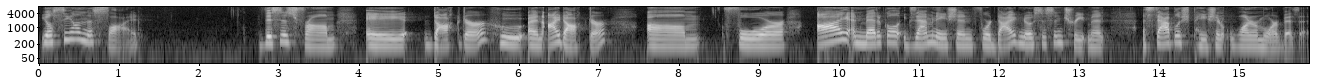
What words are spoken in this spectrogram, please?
you'll see on this slide, this is from a doctor who, an eye doctor, um, for eye and medical examination for diagnosis and treatment, established patient one or more visit.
